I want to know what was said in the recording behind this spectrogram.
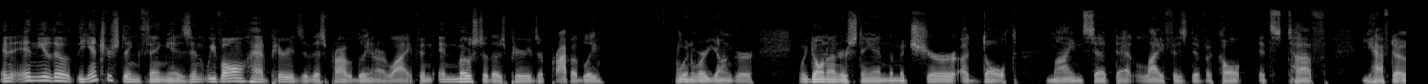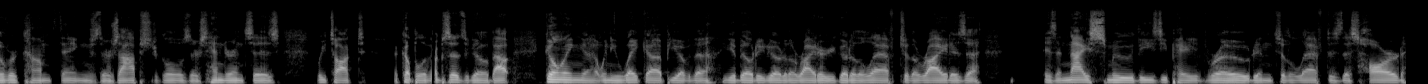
And and you know the interesting thing is, and we've all had periods of this probably in our life, and and most of those periods are probably when we're younger. We don't understand the mature adult mindset that life is difficult, it's tough, you have to overcome things, there's obstacles, there's hindrances. We talked a couple of episodes ago about going uh, when you wake up, you have the the ability to go to the right or you go to the left. To the right is a is a nice, smooth, easy paved road, and to the left is this hard,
